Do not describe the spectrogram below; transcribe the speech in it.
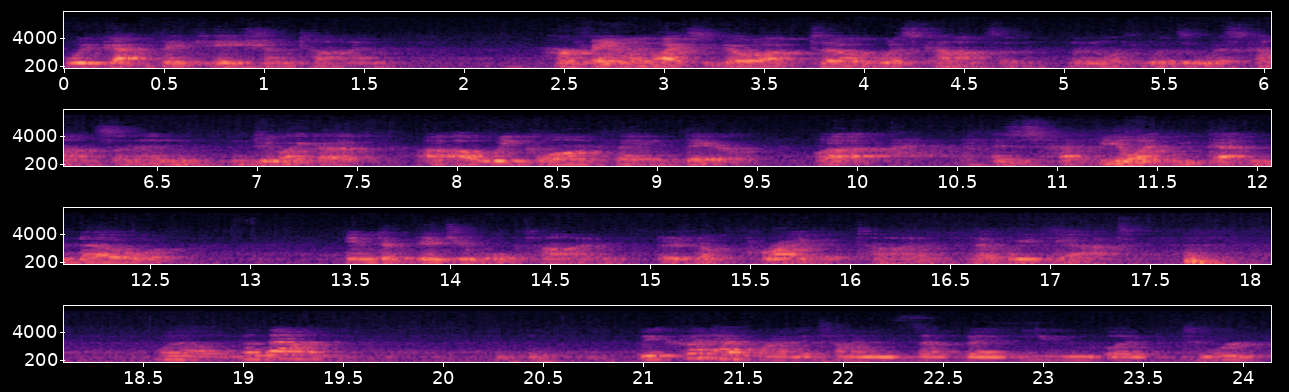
we've got vacation time, her family likes to go up to Wisconsin, the North Woods of Wisconsin, and do like a, a a week-long thing there. Well, I just, I feel like we've got no individual time. There's no private time that we've got. well, but that we could have private time and stuff, but you like to work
